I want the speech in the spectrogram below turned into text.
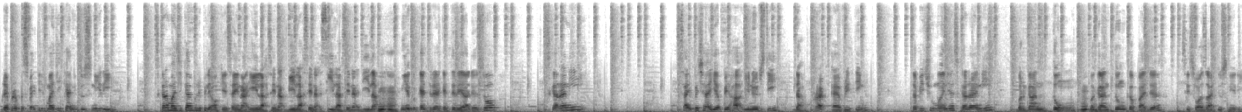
daripada perspektif majikan itu sendiri, sekarang majikan boleh pilih okey saya nak A lah, saya nak B lah, saya nak C lah, saya nak D lah mm-hmm. mengikut kriteria-kriteria dia. So sekarang ni saya percaya pihak universiti dah prep everything tapi cumanya sekarang ni bergantung mm-hmm. bergantung kepada si siswa itu sendiri.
